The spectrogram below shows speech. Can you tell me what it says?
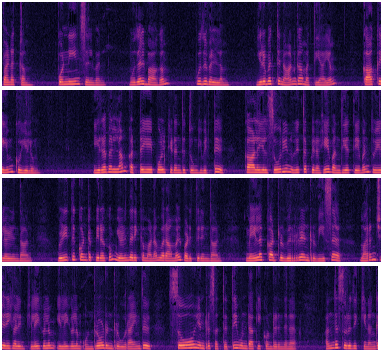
வணக்கம். பொன்னியின் செல்வன். முதல் பாகம் புதுவெள்ளம். இருபத்து நான்காம் அத்தியாயம் காக்கையும் குயிலும். இரவெல்லாம் கட்டையைப் போல் கிடந்து தூங்கிவிட்டு காலையில் சூரியன் உதித்த பிறகே வந்தியத்தேவன் துயிலெழுந்தான். விழித்து கொண்ட பிறகும் எழுந்தரிக்க மனம் வராமல் படுத்திருந்தான். மேலக்காற்று விற்றென்று வீச மரஞ்செடிகளின் கிளைகளும் இலைகளும் ஒன்றோடொன்று உராய்ந்து சோ என்ற சத்தத்தை உண்டாக்கி கொண்டிருந்தன. அந்த சுருதிக்கிணங்க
